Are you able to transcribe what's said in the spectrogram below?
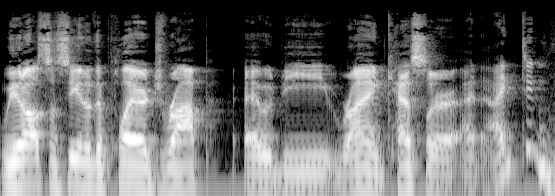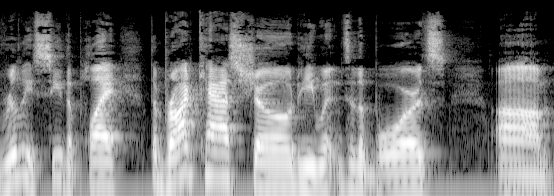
we had also seen another player drop. It would be Ryan Kesler. I, I didn't really see the play. The broadcast showed he went into the boards, um,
